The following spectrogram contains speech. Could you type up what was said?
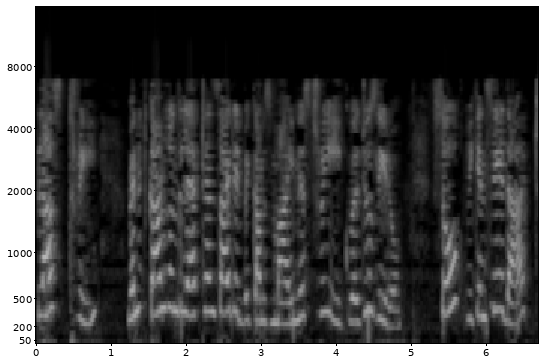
plus 3. When it comes on the left hand side, it becomes minus 3 equal to 0. So, we can say that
